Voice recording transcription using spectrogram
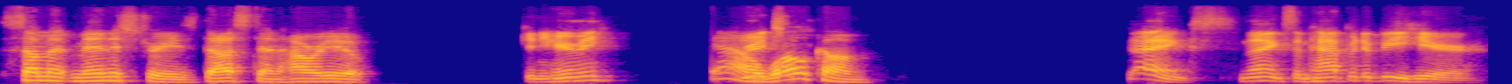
Summit Ministries. Dustin, how are you? Can you hear me? Yeah, Great. welcome. Thanks. Thanks. I'm happy to be here.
